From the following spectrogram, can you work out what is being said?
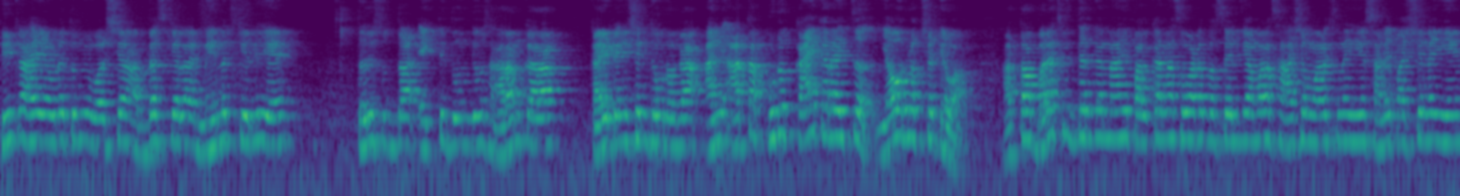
ठीक आहे एवढे तुम्ही वर्ष अभ्यास केलाय मेहनत केली आहे तरी सुद्धा एक ते दोन दिवस आराम करा. काही टेन्शन घेऊ नका. आणि आता पुढं काय करायचं यावर लक्ष ठेवा. आता बऱ्याच विद्यार्थ्यांना आणि पालकांना असं वाटत असेल की आम्हाला सहाशे मार्क्स नाहीये साडेपाचशे नाहीये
